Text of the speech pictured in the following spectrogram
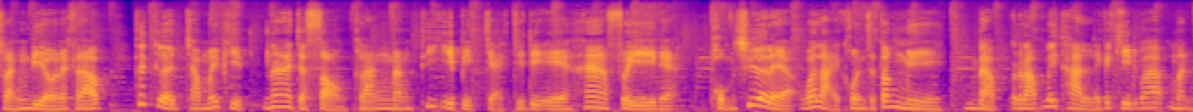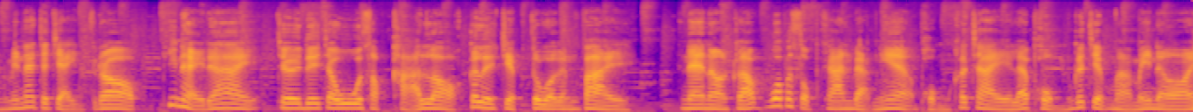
ครั้งเดียวนะครับ ถ้าเกิดจำไม่ผิดน่าจะ 2 ครั้งมั้งที่ Epic แจก GTA 5 ฟรีเนี่ยผมเชื่อเลยว่าหลายคนจะต้องมี แบบรับไม่ทันแล้วก็คิดว่ามันไม่น่าจะแจกอีกรอบ ที่ไหนได้เจอเดจาวูสับขาหลอกก็เลยเจ็บตัวกันไป แน่นอนครับว่าประสบการณ์แบบเนี้ยผมเข้าใจและผมก็เจ็บมาไม่น้อย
